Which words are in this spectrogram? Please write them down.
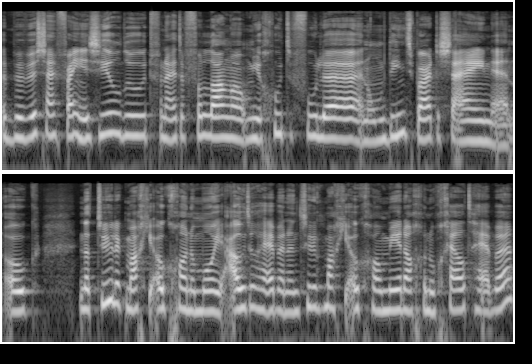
het bewustzijn van je ziel doet, vanuit het verlangen om je goed te voelen en om dienstbaar te zijn. En ook, natuurlijk mag je ook gewoon een mooie auto hebben. En natuurlijk mag je ook gewoon meer dan genoeg geld hebben.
